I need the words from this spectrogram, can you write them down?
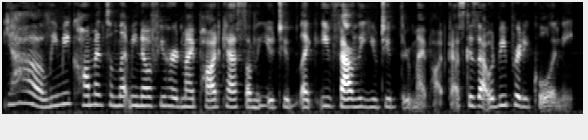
yeah, leave me comments and let me know if you heard my podcast on the YouTube. Like you found the YouTube through my podcast because that would be pretty cool and neat.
